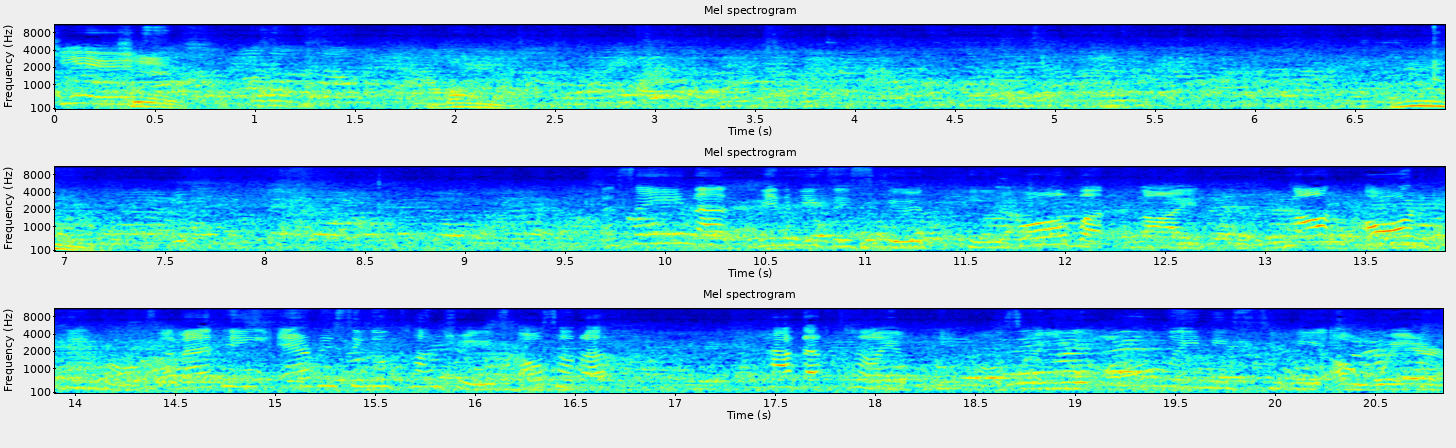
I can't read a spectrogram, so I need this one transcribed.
Cheers. Cheers. Boom. Mmm. I'm saying that Vietnamese is good people, but like not all the people. And I think every single country is also that have that kind of people. So you always need to be aware.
